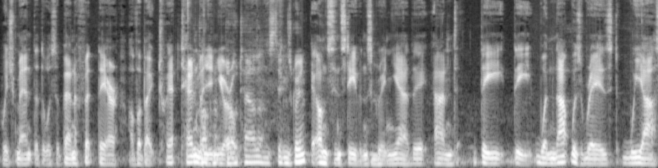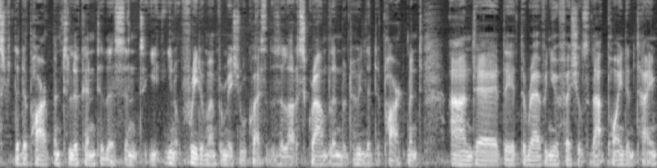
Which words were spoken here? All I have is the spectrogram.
which meant that there was a benefit there of about 10 million euro. hotel on Stephen's Green? On St Stephen's mm. Green, yeah. The, and the, the when that was raised, we asked the department to look into this and, you know, Freedom of Information requested there's a lot of scrambling between the department and uh, the, the revenue officials at that point in time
